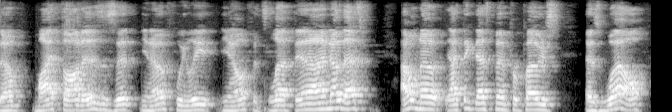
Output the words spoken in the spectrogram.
So my thought is, is that you know if we leave, you know, if it's left in, I know that's, I don't know, I think that's been proposed as well,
